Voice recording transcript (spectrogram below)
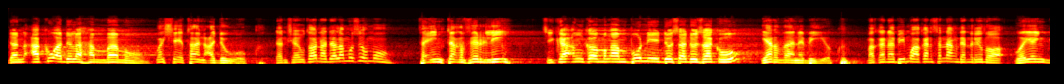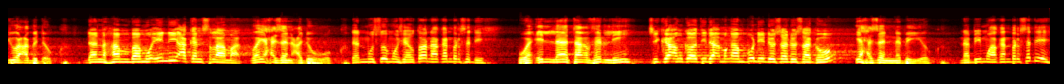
dan aku adalah hambamu. والشيطان عدوك dan syaitan adalah musuhmu. فان تغفر لي Jika engkau mengampuni dosa-dosaku يرضى نبيك Maka nabimu akan senang dan ridha وينجو عبدك dan hambamu ini akan selamat. ويحزن عدوك dan musuhmu syaitan akan bersedih. Wa illa taghfir li Jika engkau tidak mengampuni dosa-dosaku Yahzan nabiyuk. Nabimu akan bersedih.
